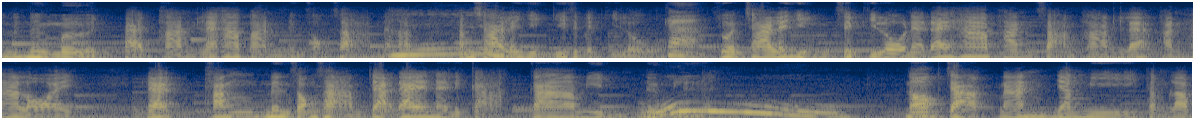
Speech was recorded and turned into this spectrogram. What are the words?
18,000 และ5,000 1 2 3 นะครับ อืม ทั้งชายและหญิง 21 กิโล ค่ะ ส่วนชายและหญิง 10 กิโลเนี่ยได้ 5,000 3,000 และ 1,500 และทั้ง 1 2 3 จะได้นาฬิกากามิน1เรือน นอกจากนั้นยังมีสำหรับ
